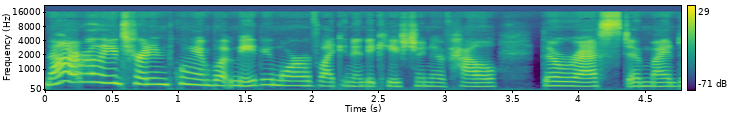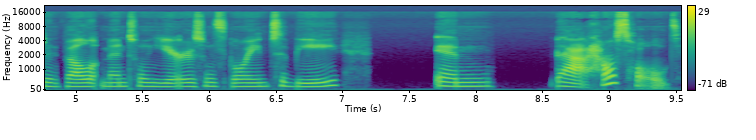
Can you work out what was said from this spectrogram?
Not really a turning point, but maybe more of like an indication of how the rest of my developmental years was going to be in that household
